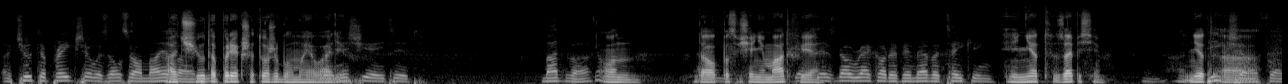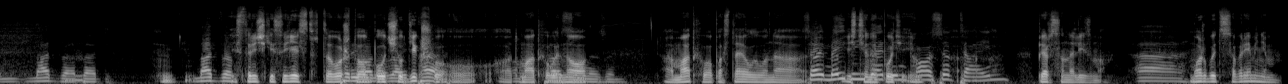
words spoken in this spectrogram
А Mayavadi Чьюта Прекша тоже был майявади. Он дал посвящение Мадхве, и нет записи, нет а, исторических свидетельств того, что он получил дикшу от of Мадхавы, но а Мадхава поставил его на истинный путь time, персонализма. uh, Может быть, со временем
